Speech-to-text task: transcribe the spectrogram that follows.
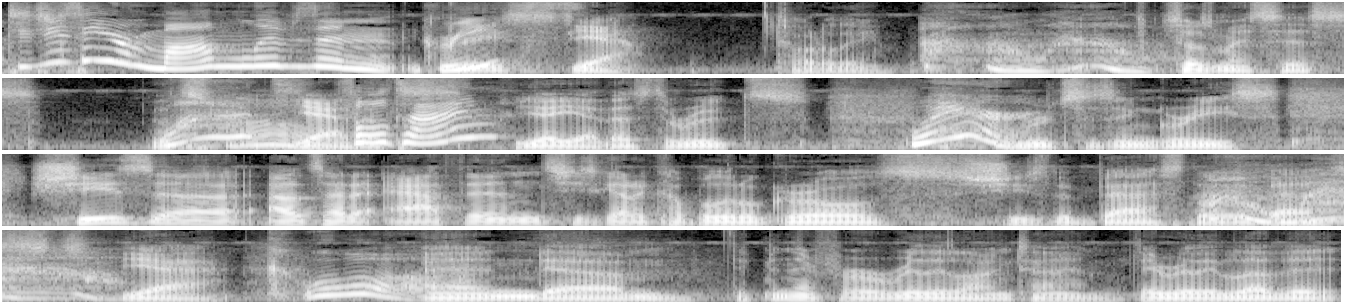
Did you say your mom lives in Greece? Yeah. Totally. Oh wow. So is my sis. That's- What? Yeah, full time? Yeah, yeah. That's the roots. Where? Roots is in Greece. She's uh, outside of Athens. She's got a couple little girls. She's the best. They're the best. Yeah. Cool. And um, they've been there for a really long time. They really love it.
